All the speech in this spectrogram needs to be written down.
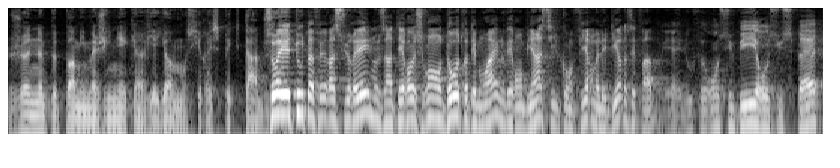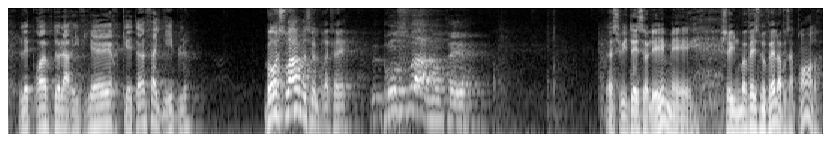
Je ne peux pas m'imaginer qu'un vieil homme aussi respectable. Soyez tout à fait rassurés, nous interrogerons d'autres témoins et nous verrons bien s'ils confirment les dires de cette femme. et nous ferons subir au suspect l'épreuve de la rivière qui est infaillible. Bonsoir, monsieur le préfet. Bonsoir, mon père. Je suis désolé, mais j'ai une mauvaise nouvelle à vous apprendre.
